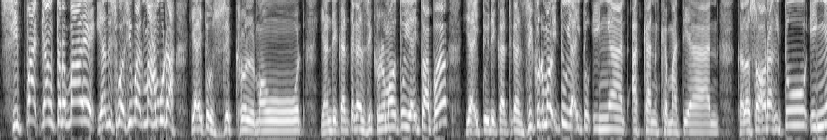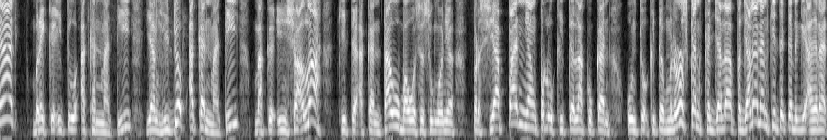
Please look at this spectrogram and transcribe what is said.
sifat yang terbaik yang disebut sifat mahmudah iaitu zikrul maut. Yang dikatakan zikrul maut tu iaitu apa? Iaitu dikatakan zikrul maut itu iaitu ingat akan kematian. Kalau seorang itu ingat mereka itu akan mati yang hidup akan mati maka insya-Allah kita akan tahu bahawa sesungguhnya persiapan yang perlu kita lakukan untuk kita meneruskan perjalanan kita ke negeri akhirat.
